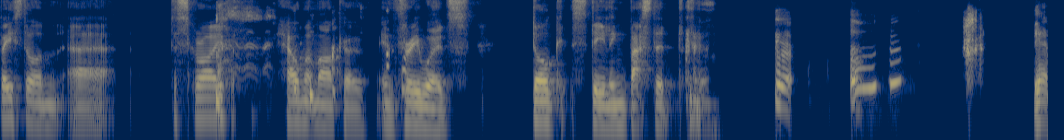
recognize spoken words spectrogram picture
based on uh, describe Helmut Marko in three words: dog stealing bastard. yeah,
